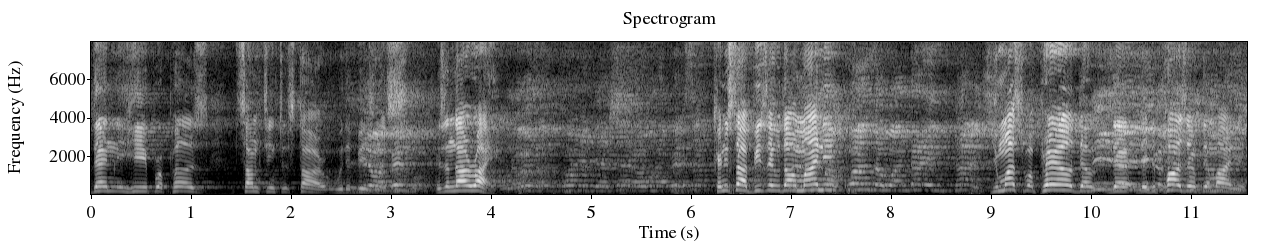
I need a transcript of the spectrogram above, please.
then he proposes something to start with the business. Isn't that right? Unaweza kufanya biashara huna pesa, Can you start business without money? Kwanza uandae mtaji. You must prepare the, the, the deposit of the money.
